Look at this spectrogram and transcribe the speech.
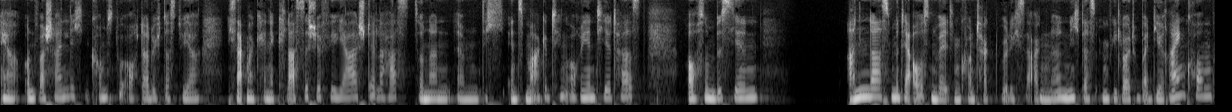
Ja, und wahrscheinlich kommst du auch dadurch, dass du ja, ich sag mal, keine klassische Filialstelle hast, sondern ähm, dich ins Marketing orientiert hast, auch so ein bisschen anders mit der Außenwelt in Kontakt, würde ich sagen. Ne? Nicht, dass irgendwie Leute bei dir reinkommen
